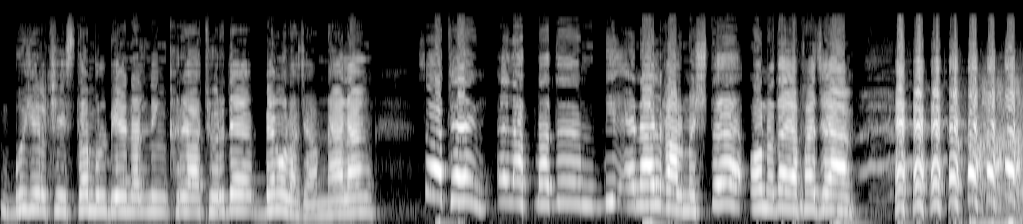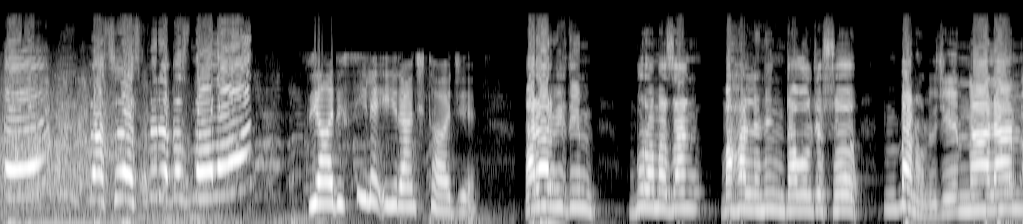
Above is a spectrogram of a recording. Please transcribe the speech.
bu yılki İstanbul Bienalinin kreatörü de ben olacağım Nalan. Zaten el atmadığım bir enel kalmıştı onu da yapacağım. Nasıl espri kız Nalan? Ziyadesiyle iğrenç Taci. Karar verdim bu Ramazan mahallenin davulcusu ben olacağım Nalan.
